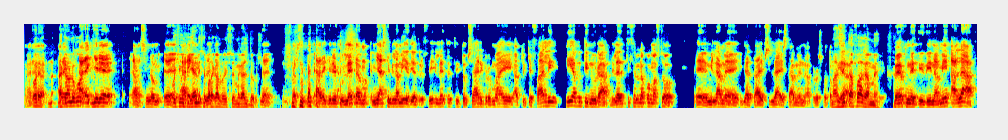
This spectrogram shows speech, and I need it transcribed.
Άρα, Ωραία. Να, άρα, κάνω λίγο... άρα κύριε, Α, συγγνώμη. Ε, όχι, όχι, Γιάννη, σε παρακαλώ, είσαι μεγαλύτερος. Ναι, Άρα, κύριε Κουλέτα, μιας και μιλάμε για διατροφή, λέτε ότι το ψάρι βρωμάει από το κεφάλι ή από την ουρά. Δηλαδή, τι θέλω να πω με αυτό; Ε, μιλάμε για τα υψηλά ειστάμενα πρόσφατα. Μαζί τα φάγαμε. Έχουν τη δύναμη, αλλά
